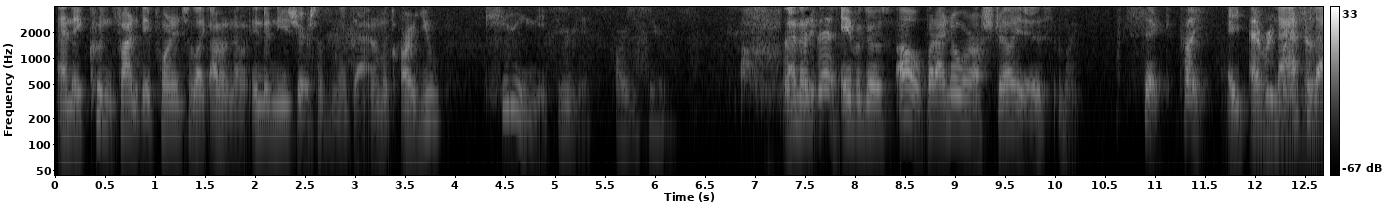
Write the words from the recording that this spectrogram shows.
and they couldn't find it they pointed to like i don't know indonesia or something like that and i'm like are you kidding me Serious? Are you serious? That's and then pretty bad. ava goes oh but i know where australia is i'm like sick Tight. a Everybody massive knows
